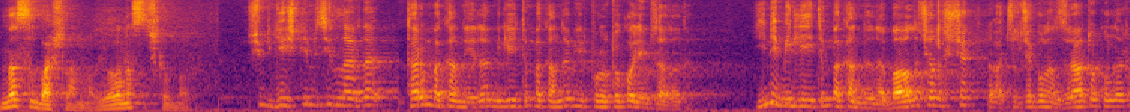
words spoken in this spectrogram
nasıl başlanmalı, yola nasıl çıkılmalı? Şimdi geçtiğimiz yıllarda Tarım Bakanlığı ile Milli Eğitim Bakanlığı bir protokol imzaladı. Yine Milli Eğitim Bakanlığı'na bağlı çalışacak, açılacak olan ziraat okulları.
